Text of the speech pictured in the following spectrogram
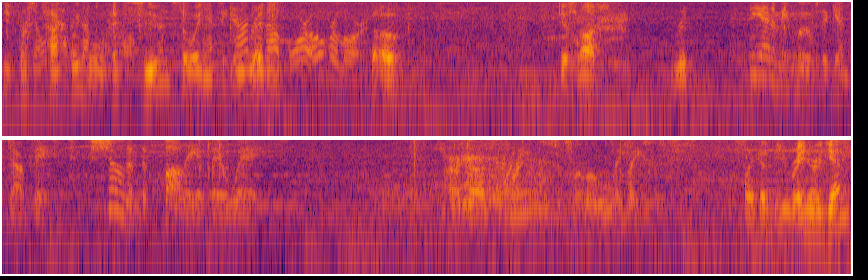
The first Don't attack wave will hit soon, so I need to be be ready. without more overlords. Uh oh. Guess not. Rip. The enemy moves against our base. Show them the folly of their ways. I got friends in low places. It's like it'll be Raynor again.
